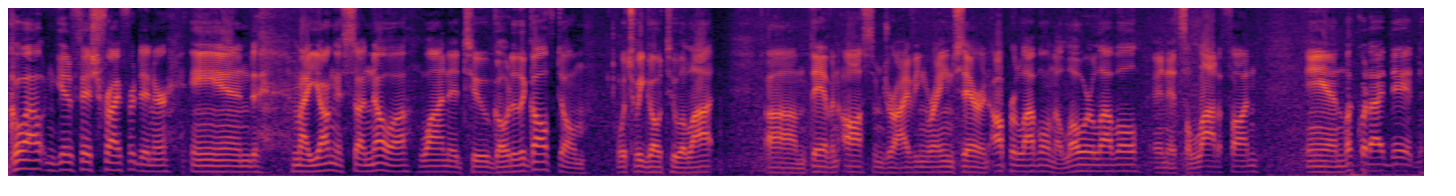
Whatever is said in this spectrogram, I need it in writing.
go out and get a fish fry for dinner and my youngest son Noah wanted to go to the golf dome which we go to a lot um, they have an awesome driving range there, an upper level and a lower level, and it's a lot of fun. And look what I did.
